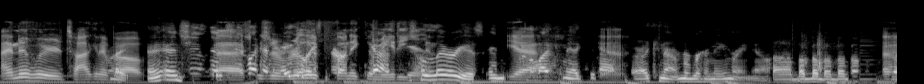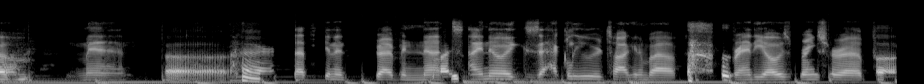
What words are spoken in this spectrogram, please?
I know who you're talking Right. about. And, and she's, and Uh, she's like she's a really funny Yeah, she's comedian. hilarious. And Yeah. yeah, like me, I cannot, Yeah. I cannot remember her name right now. Uh, bu- bu- bu- Oh um, man, uh, that's gonna drive me nuts. I know exactly who you're talking about. Brandy always brings her up. uh,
